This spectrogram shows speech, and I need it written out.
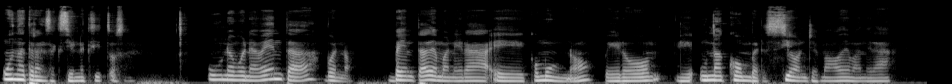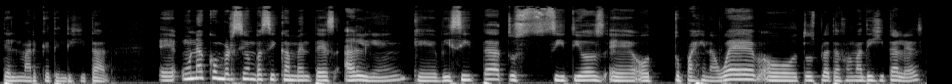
una transacción exitosa. Una buena venta, bueno, venta de manera común, ¿no? Pero una conversión llamado de manera del marketing digital. Eh, una conversión básicamente es alguien que visita tus sitios eh, o tu página web o tus plataformas digitales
